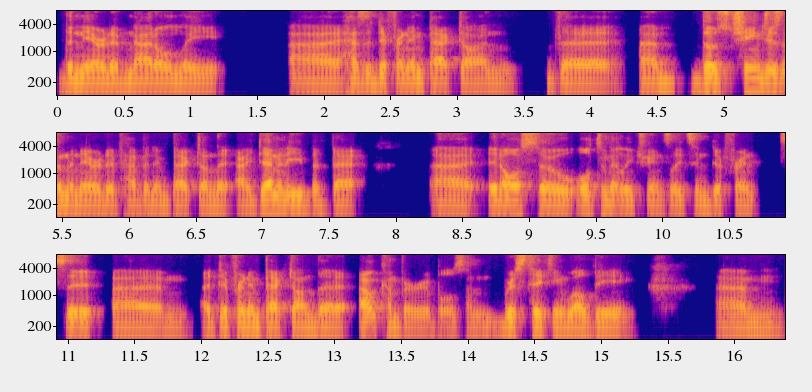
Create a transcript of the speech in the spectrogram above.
the narrative not only uh, has a different impact on the um, those changes in the narrative have an impact on the identity but that uh, it also ultimately translates in different um, a different impact on the outcome variables and risk taking well-being. Um,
